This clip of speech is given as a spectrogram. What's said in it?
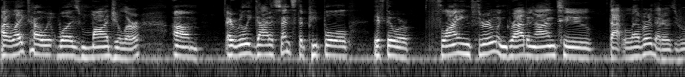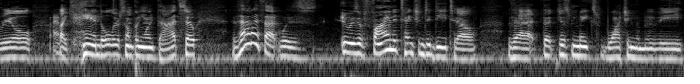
I liked how it was modular. Um, I really got a sense that people, if they were flying through and grabbing onto that lever, that it was real like handle or something like that. So that I thought was it was a fine attention to detail that that just makes watching the movie,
